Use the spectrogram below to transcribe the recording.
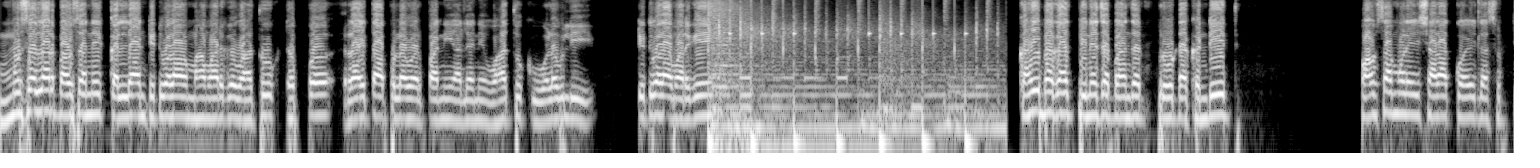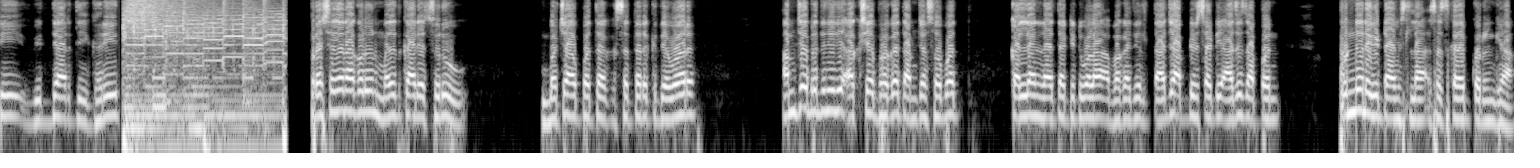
मुसळधार पावसाने कल्याण टिटवाळा महामार्ग वाहतूक ठप्प रायता पुलावर पाणी आल्याने वाहतूक वळवली टिटवाळा मार्गे. काही भागात पिण्याच्या पाण्याचा पुरवठा खंडित. पावसामुळे शाळा कॉलेजला सुट्टी विद्यार्थी घरी प्रशासनाकडून मदत कार्य सुरू. बचाव पथक सतर्कतेवर. आमचे प्रतिनिधी अक्षय भगत आमच्यासोबत. कल्याण रायता टिटवाळा भागातील ताज्या अपडेटसाठी आजच आपण पुण्यनगरी टाइम्सला सबस्क्राईब करून घ्या.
